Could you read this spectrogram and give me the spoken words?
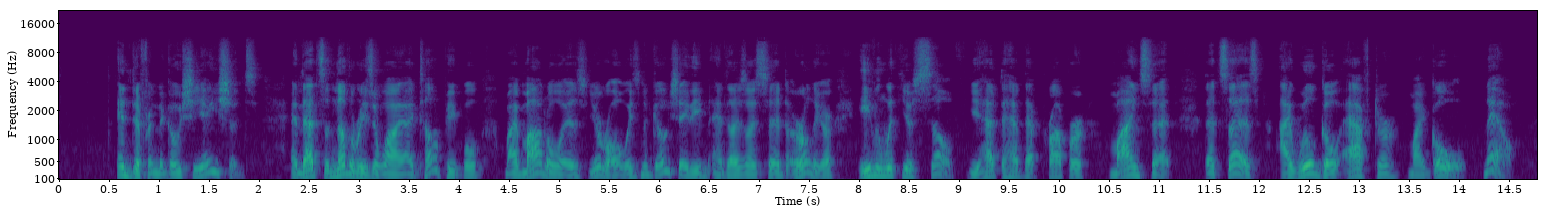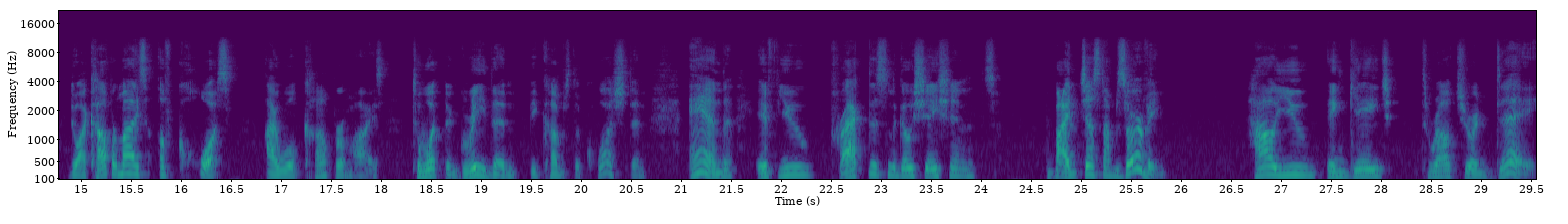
in different negotiations. And that's another reason why I tell people my motto is you're always negotiating. And as I said earlier, even with yourself, you have to have that proper mindset that says, I will go after my goal. Now, do I compromise? Of course, I will compromise. To what degree then becomes the question. And if you practice negotiations by just observing how you engage throughout your day,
